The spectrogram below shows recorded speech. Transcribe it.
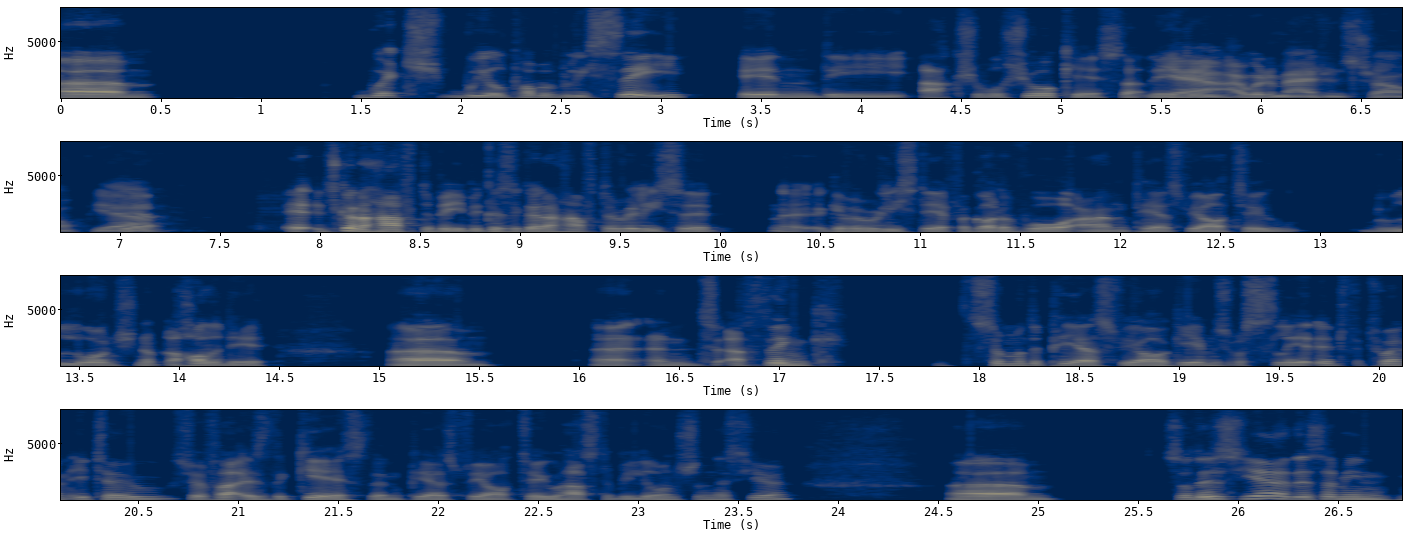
um, which we'll probably see in the actual showcase that they yeah, do. I would imagine so. Yeah. yeah. It's going to have to be because they're going to have to release a uh, give a release date for God of War and PSVR 2 launching up the holiday. Um, and I think some of the PSVR games were slated for 22. So if that is the case, then PSVR 2 has to be launching this year. Um, so this, yeah, this, I mean,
